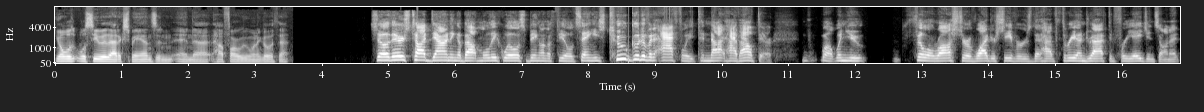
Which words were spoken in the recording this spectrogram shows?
you know we'll, we'll see where that expands and and uh, how far we want to go with that. So there's Todd Downing about Malik Willis being on the field, saying he's too good of an athlete to not have out there. Well, when you fill a roster of wide receivers that have three undrafted free agents on it,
